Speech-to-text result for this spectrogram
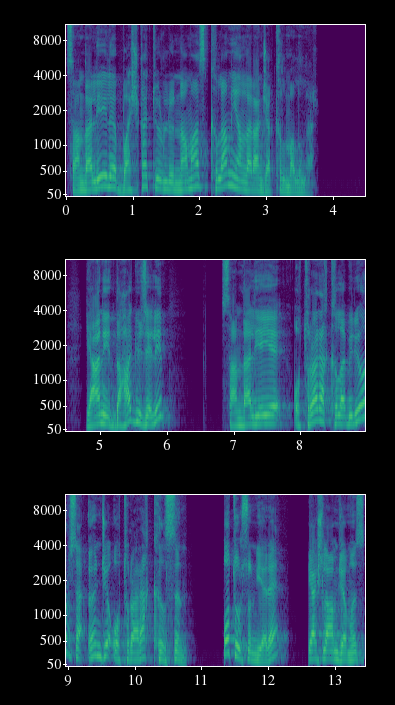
Sandalyeyle başka türlü namaz kılamayanlar ancak kılmalılar. Yani daha güzeli sandalyeye oturarak kılabiliyorsa önce oturarak kılsın. Otursun yere. Yaşlı amcamız,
